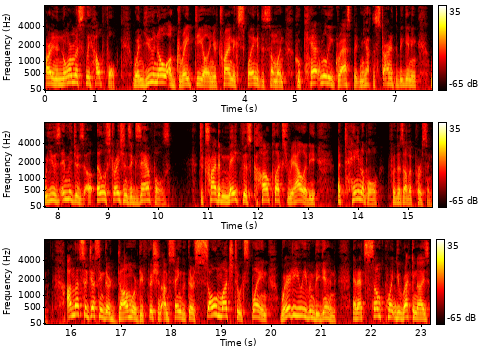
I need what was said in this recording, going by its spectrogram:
are enormously helpful. When you know a great deal and you're trying to explain it to someone who can't really grasp it and you have to start at the beginning, we use images, uh, illustrations, examples to try to make this complex reality attainable for this other person. I'm not suggesting they're dumb or deficient. I'm saying that there's so much to explain. Where do you even begin? And at some point you recognize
